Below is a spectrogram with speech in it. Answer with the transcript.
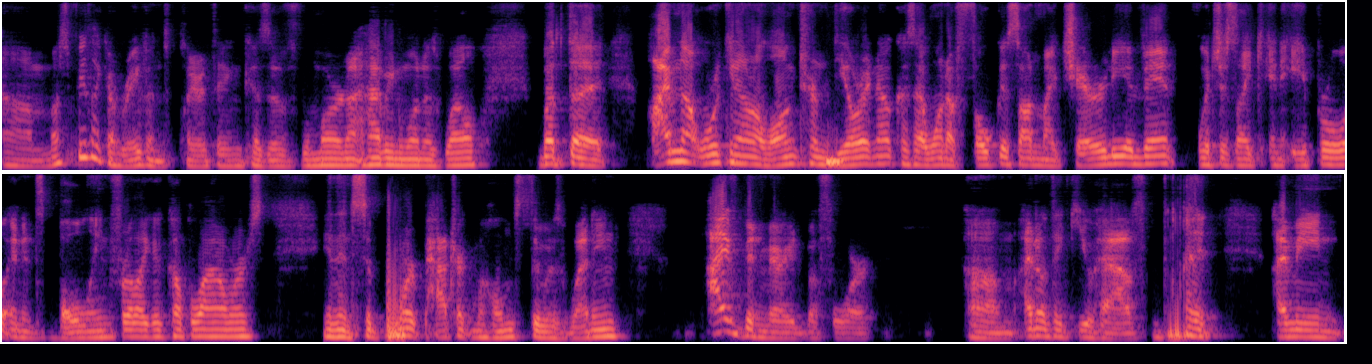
um, must be like a Ravens player thing because of Lamar not having one as well. But the I'm not working on a long term deal right now because I want to focus on my charity event, which is like in April and it's bowling for like a couple hours, and then support Patrick Mahomes through his wedding. I've been married before. Um, I don't think you have, but I mean,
